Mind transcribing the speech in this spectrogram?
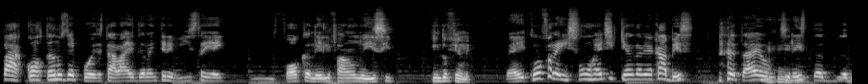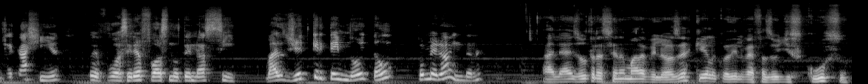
pá, corta anos depois, ele tá lá e dando a entrevista, e aí hum, foca nele falando isso e fim do filme. Né? E como eu falei, isso foi um headcanon da minha cabeça, tá? Eu tirei isso da, da, da caixinha. Falei, pô, seria foda se não terminasse assim. Mas do jeito que ele terminou, então, foi melhor ainda, né? Aliás, outra cena maravilhosa é aquela, quando ele vai fazer o discurso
